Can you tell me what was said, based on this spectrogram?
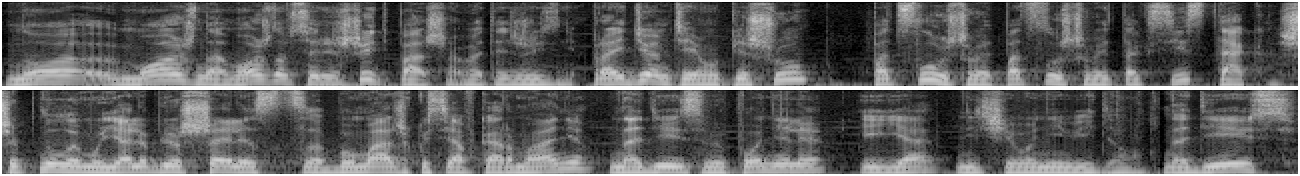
но можно, можно все решить, Паша, в этой жизни. Пройдемте, я ему пишу, Подслушивает, подслушивает таксист. Так, шепнул ему, я люблю шелест бумажек у себя в кармане. Надеюсь, вы поняли. И я ничего не видел. Надеюсь,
